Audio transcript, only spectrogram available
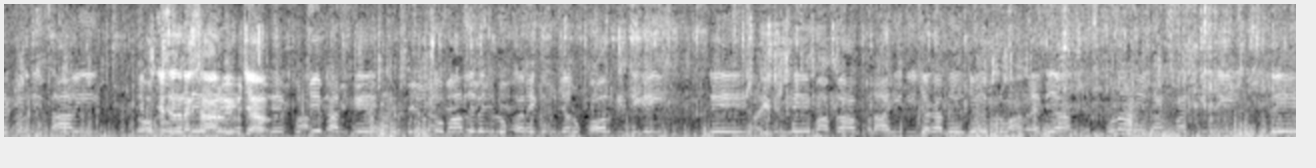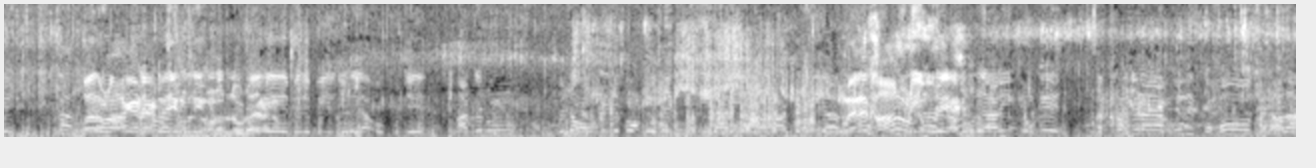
ਲੱਗਣ ਦੀ ਸਾਰੀ ਉਹ ਕਿਸੇ ਦਾ ਨੁਕਸਾਨ ਵੀ ਬਚਾ- ਤੇ ਪੁੱਜੇ ਭੱਜ ਕੇ ਪੁੱਜਣ ਤੋਂ ਬਾਅਦ ਦੇ ਵਿੱਚ ਲੋਕਾਂ ਨੇ ਇੱਕ ਦੂਜੇ ਨੂੰ ਕਾਲ ਕੀਤੀ ਗਈ ਤੇ ਉੱਥੇ ਬਾਬਾ ਫਲਾਹੀ ਦੀ ਜਗ੍ਹਾ ਤੇ ਜਿਹੜੇ ਭਲਵਾਨ ਰਹਿੰਦੇ ਆ ਉਹਨਾਂ ਨੇ ਲੱਗ ਭੱਜ ਕੀਤੀ ਤੇ ਬਸ ਹੁਣ ਆ ਗਿਆ ਟਰੈਕਟਰ ਜੀ ਹੁਣ ਨਹੀਂ ਹੁਣ ਲੋਡ ਆ ਜਾਣਾ। ਤੇ ਮੇਰੇ ਵੀਰ ਜਿਹੜੇ ਆ ਉਹ ਪੁੱਜੇ। ਅੱਗ ਨੂੰ ਬੁਝਾਉਣ ਦੀ ਦੇਖੋ ਕੋਸ਼ਿਸ਼ ਕੀਤੀ ਜਾ ਰਹੀ ਆ ਪਰ ਅੱਗ ਜਿਹੜੀ ਆ। ਮੈਨੇ ਖਾਲ ਹੋਣੀ ਆ ਨਹੀਂ ਆ ਰਹੀ ਕਿਉਂਕਿ ਦੱਖਣ ਜਿਹੜਾ ਆ ਉਹ ਵੀ ਬਹੁਤ ਜ਼ਿਆਦਾ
